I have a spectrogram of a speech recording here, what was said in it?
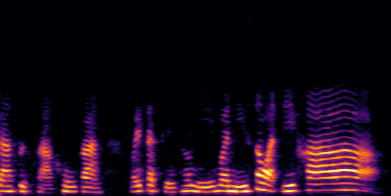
การศึกษาโครงการไว้แต่เพียงเท่านี้ วันนี้สวัสดีค่ะ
